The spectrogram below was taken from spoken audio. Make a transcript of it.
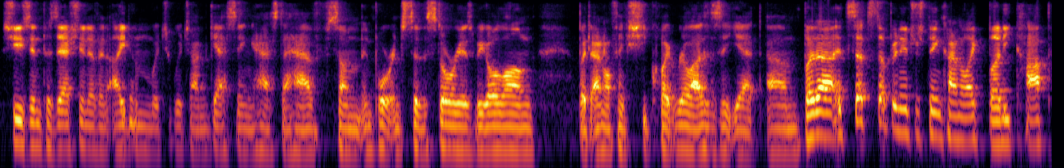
she's in possession of an item which which I'm guessing has to have some importance to the story as we go along. But I don't think she quite realizes it yet. Um, but uh, it sets up an interesting kind of like buddy cop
